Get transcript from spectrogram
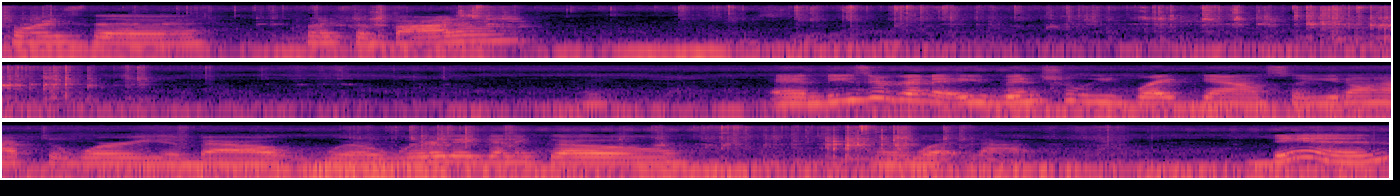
towards the towards the bottom. And these are gonna eventually break down so you don't have to worry about where where they're gonna go and whatnot. Then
